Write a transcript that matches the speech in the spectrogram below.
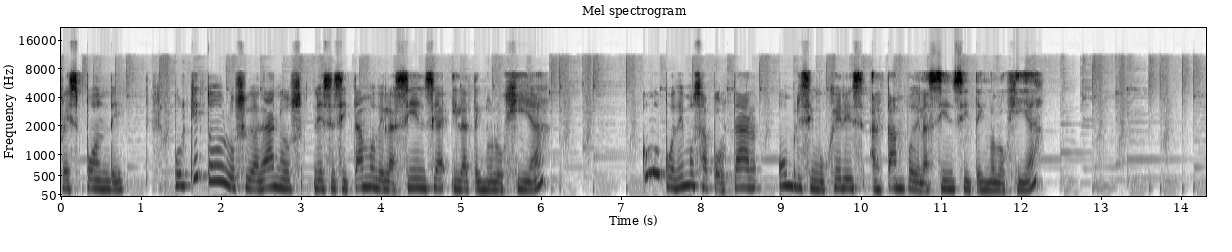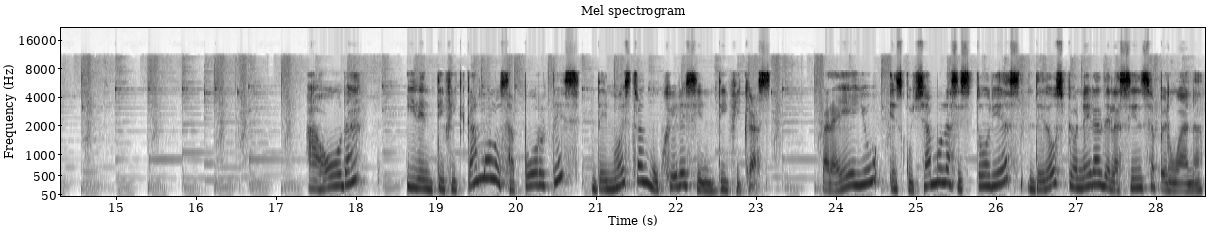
Responde, ¿por qué todos los ciudadanos necesitamos de la ciencia y la tecnología? ¿Cómo podemos aportar hombres y mujeres al campo de la ciencia y tecnología? Ahora identificamos los aportes de nuestras mujeres científicas. Para ello, escuchamos las historias de dos pioneras de la ciencia peruana.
